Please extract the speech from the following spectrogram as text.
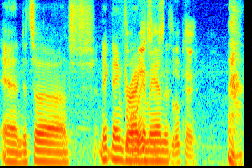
And it's a it's nicknamed Little Dragon racist, Man. but okay.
